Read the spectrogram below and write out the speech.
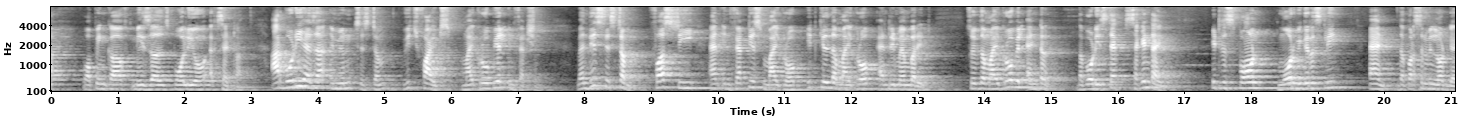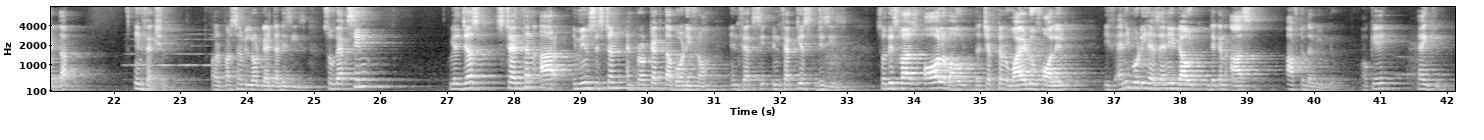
whooping cough measles polio etc our body has an immune system which fights microbial infection. When this system first see an infectious microbe, it kill the microbe and remember it. So if the microbe will enter the body sec second time, it respond more vigorously and the person will not get the infection or person will not get the disease. So vaccine will just strengthen our immune system and protect the body from infectious disease. So this was all about the chapter why do fall ill if anybody has any doubt they can ask after the video okay thank you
